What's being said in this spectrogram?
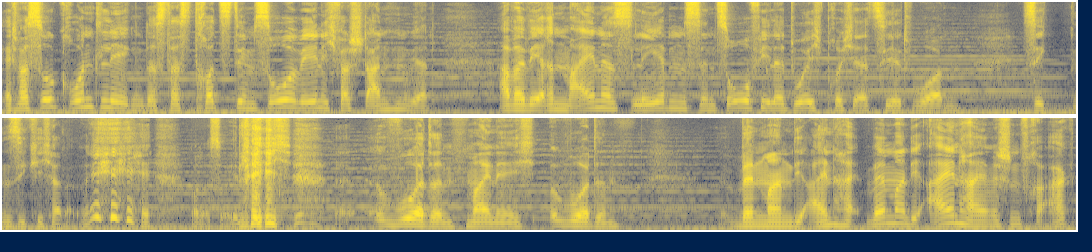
Etwas so Grundlegendes, das trotzdem so wenig verstanden wird. Aber während meines Lebens sind so viele Durchbrüche erzielt worden. Sie, sie kichert. Oder so ähnlich. Wurden, meine ich. Wurden. Wenn man, die wenn man die Einheimischen fragt,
